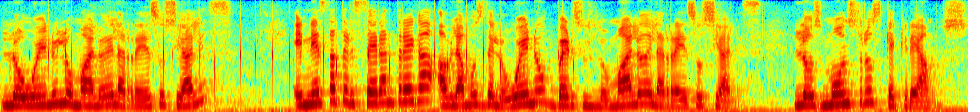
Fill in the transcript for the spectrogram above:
lo bueno y lo malo de las redes sociales? En esta tercera entrega hablamos de lo bueno versus lo malo de las redes sociales, los monstruos que creamos.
